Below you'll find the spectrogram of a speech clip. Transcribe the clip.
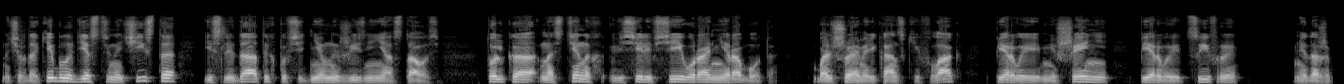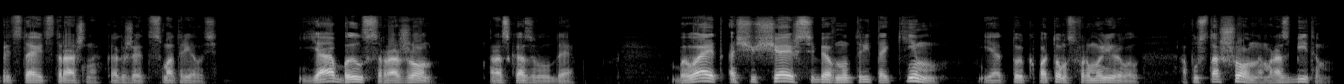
на чердаке было девственно чисто, и следа от их повседневной жизни не осталось. Только на стенах висели все его ранние работы. Большой американский флаг, первые мишени, первые цифры — мне даже представить страшно, как же это смотрелось. «Я был сражен», — рассказывал Д. «Бывает, ощущаешь себя внутри таким, я только потом сформулировал, опустошенным, разбитым.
